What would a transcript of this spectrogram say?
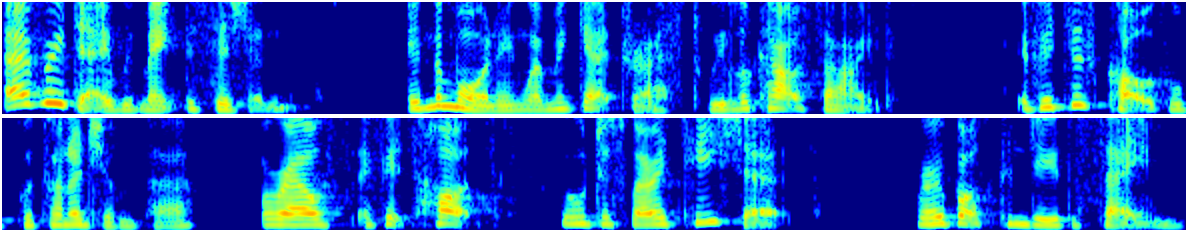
Every day we make decisions. In the morning, when we get dressed, we look outside. If it is cold, we'll put on a jumper, or else, if it's hot, we will just wear a t shirt. Robots can do the same.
